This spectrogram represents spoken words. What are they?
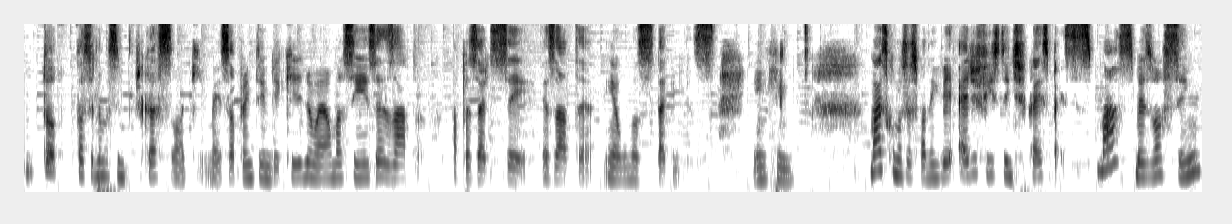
Estou fazendo uma simplificação aqui, mas só para entender que não é uma ciência exata, apesar de ser exata em algumas técnicas. Enfim. Mas como vocês podem ver, é difícil identificar espécies. Mas, mesmo assim,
